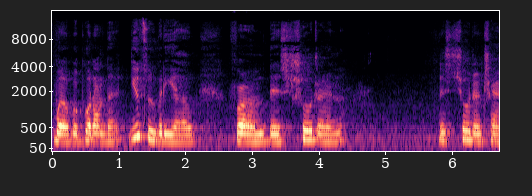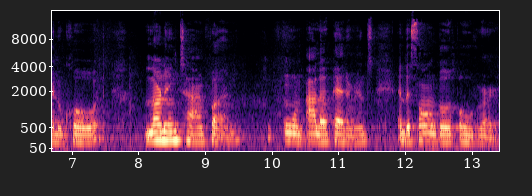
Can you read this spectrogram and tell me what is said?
well, will put on the YouTube video from this children this children channel called Learning Time Fun on I Love Patterns and the song goes over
